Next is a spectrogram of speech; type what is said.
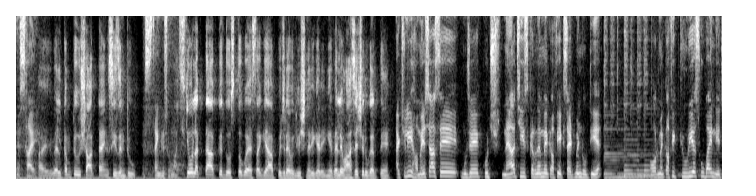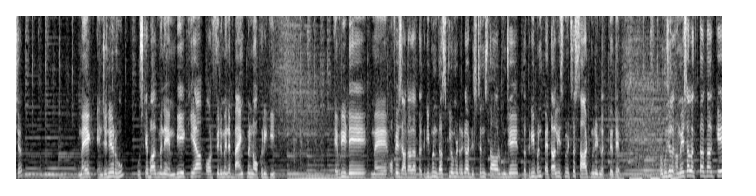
yes hi hi welcome to Shark Tank season two yes thank you so much क्यों लगता है आपके दोस्तों को ऐसा कि आप कुछ रेवोल्यूशनरी करेंगे? पहले वहाँ से शुरू करते हैं। एक्चुअली हमेशा से मुझे कुछ नया चीज़ करने में काफ़ी एक्साइटमेंट होती है और मैं काफ़ी क्यूरियस हूँ बाय नेचर मैं एक इंजीनियर हूँ उसके बाद मैंने एमबीए किया और फिर मैंने बैंक में नौकरी की। एवरी डे मैं ऑफ़िस जाता था तकरीबन 10 किलोमीटर का डिस्टेंस था और मुझे तकरीबन 45 मिनट से 60 मिनट लगते थे। और मुझे हमेशा लगता था कि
